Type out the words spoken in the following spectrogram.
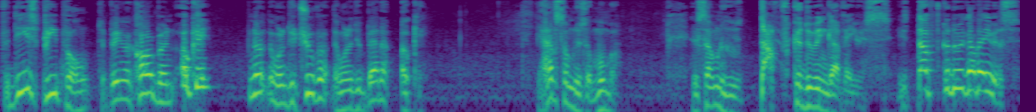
For these people to bring a korban, okay, no, they want to do tshuva, they want to do better, okay. You have someone who's a mumma. There's someone who's dafka doing Averis. He's dafka doing Averis.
